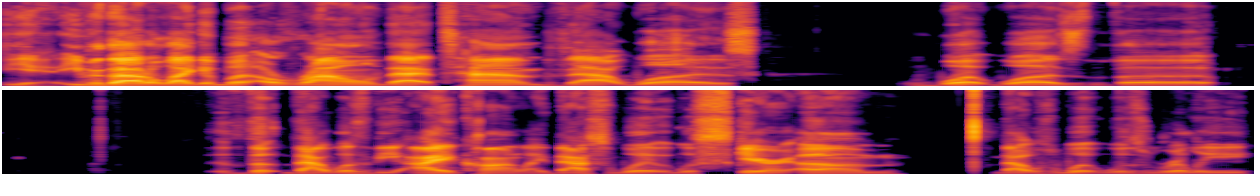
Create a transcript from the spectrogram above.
yeah, even though I don't like it, but around that time, that was what was the the that was the icon. Like that's what was scaring. Um, that was what was really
